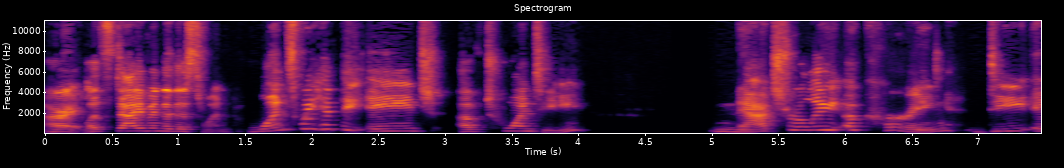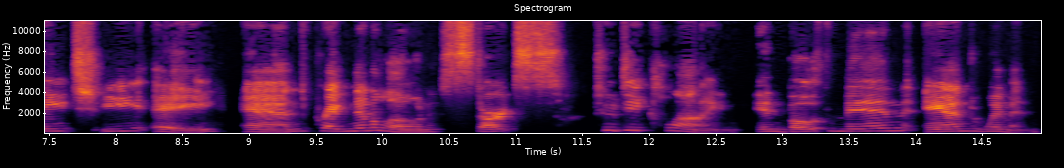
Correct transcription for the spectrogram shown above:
All right, let's dive into this one. Once we hit the age of 20, naturally occurring DHEA and pregnenolone starts to decline in both men and women.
